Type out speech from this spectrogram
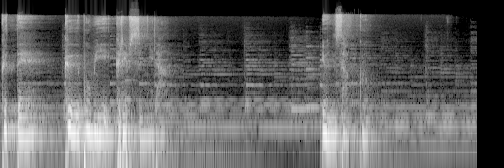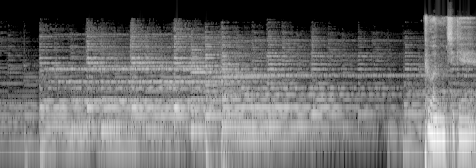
그때 그 봄이 그립습니다. 윤석구 두엄지게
